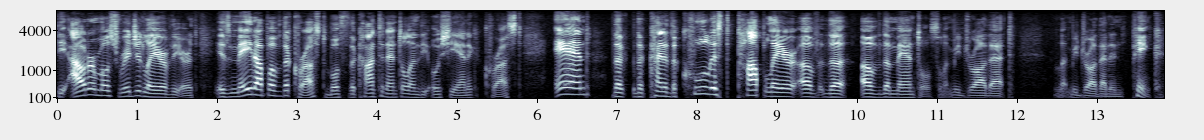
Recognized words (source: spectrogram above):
the outermost rigid layer of the Earth is made up of the crust, both the continental and the oceanic crust, and the, the kind of the coolest top layer of the of the mantle. So let me draw that. Let me draw that in pink.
